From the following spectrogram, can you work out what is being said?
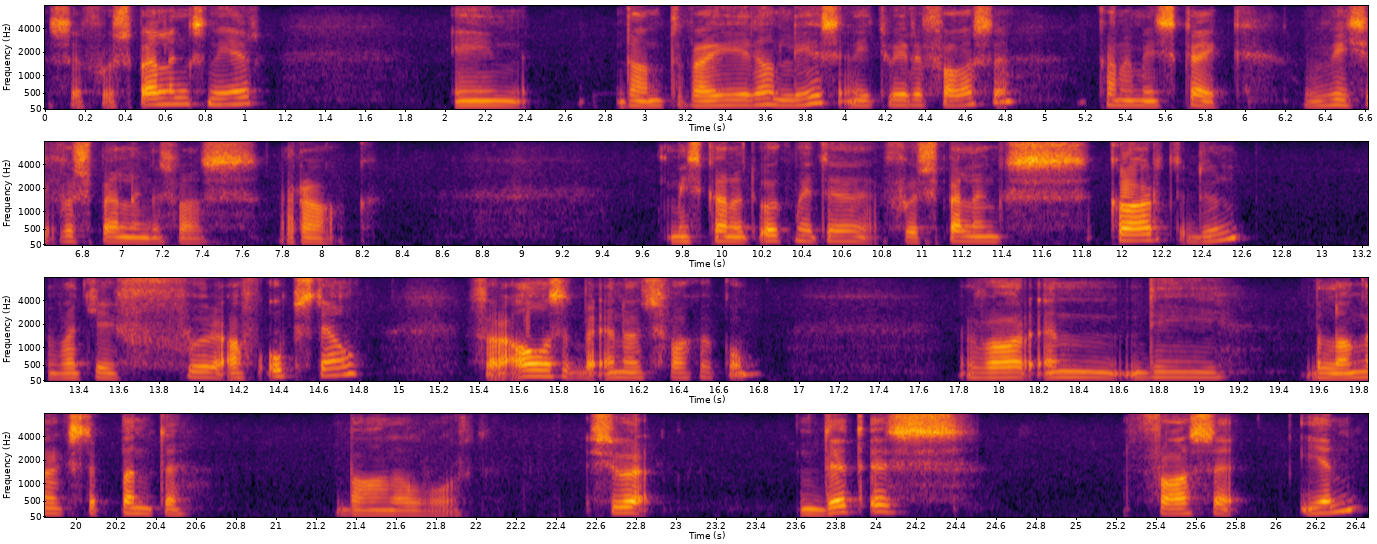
se voorspellings neer. En dan terwyl jy dan lees in die tweede fase, kan 'n mens kyk wie se voorspellings was raak. Mens kan dit ook met 'n voorspellingskaart doen wat jy vooraf opstel veral as dit by inhoudsvakke kom waarin die belangrikste punte behandel word. So dit is fase 1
